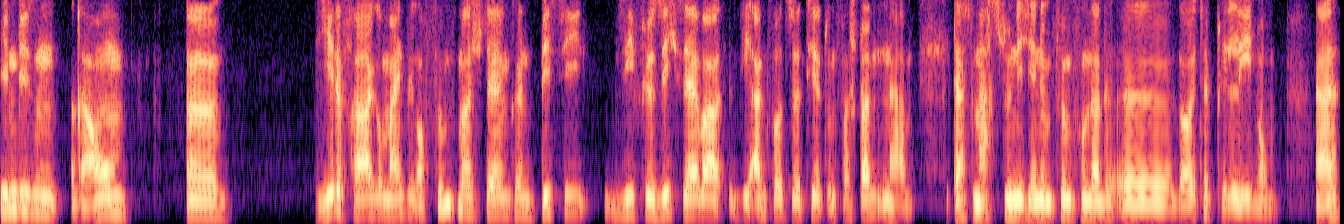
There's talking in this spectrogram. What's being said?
in diesem Raum äh, jede Frage meinetwegen auch fünfmal stellen können, bis sie sie für sich selber die Antwort sortiert und verstanden haben. Das machst du nicht in einem 500 äh. Ja,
